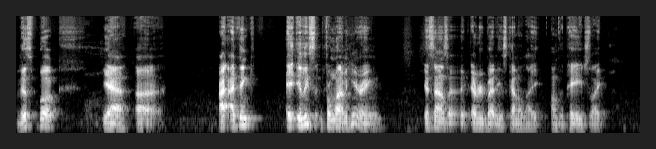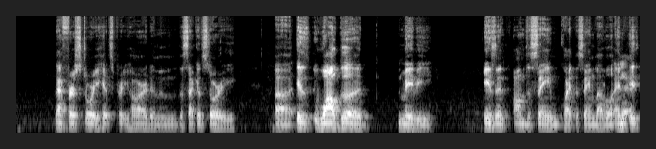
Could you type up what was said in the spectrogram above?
this book, yeah, uh I, I think at least from what I'm hearing, it sounds like everybody's kind of like on the page, like that first story hits pretty hard, and then the second story uh is while good, maybe isn't on the same quite the same level. And Yeah. it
